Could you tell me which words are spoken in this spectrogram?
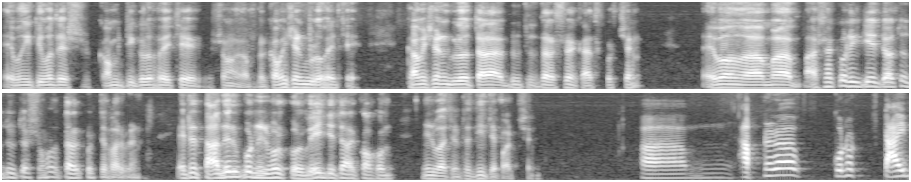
এবং ইতিমধ্যে কমিটিগুলো হয়েছে আপনার কমিশনগুলো হয়েছে কমিশনগুলো তারা দ্রুততার সঙ্গে কাজ করছেন এবং আমরা আশা করি যে যত দ্রুত সম্ভব তারা করতে পারবেন। এটা তাদের উপর নির্ভর করবে যে তারা কখন নির্বাচনটা দিতে পারছেন। আপনারা কোনো টাইম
